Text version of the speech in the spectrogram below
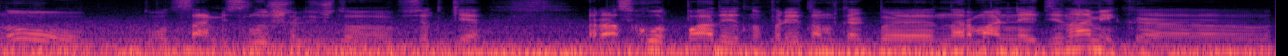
Ну, вот сами слышали, что все-таки расход падает, но при этом как бы нормальная динамика.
